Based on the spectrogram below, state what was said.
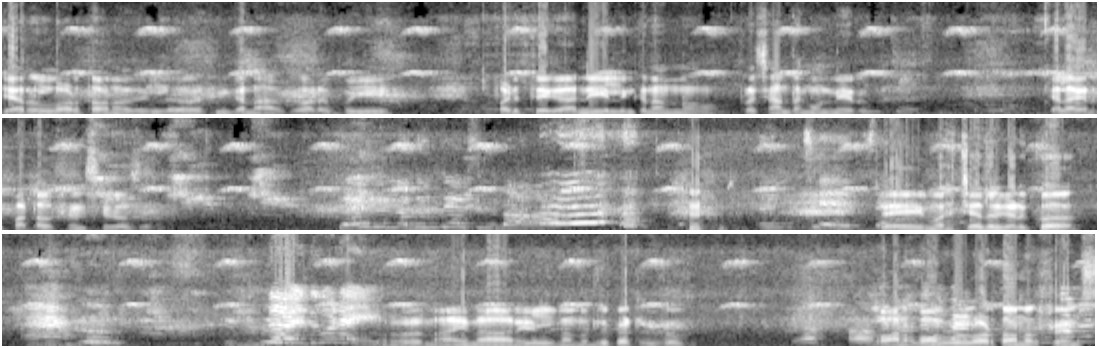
ఎర్రలు వాడుతా ఉన్నారు వీళ్ళు. ఇంకా నాకు అక్కడికి పోయి పడితే కానీ వీళ్ళు ఇంకా నన్ను ప్రశాంతంగా ఉన్నారు ఎలాగైనా పట్టాలి ఫ్రెండ్స్ ఈరోజు. మరి చేతులు కడుక్కో. నాయనా వీళ్ళు నన్ను వదిలిపెట్టరు ఈరోజు. వానపాములు కూడా వాడుతూ ఉన్నారు ఫ్రెండ్స్.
